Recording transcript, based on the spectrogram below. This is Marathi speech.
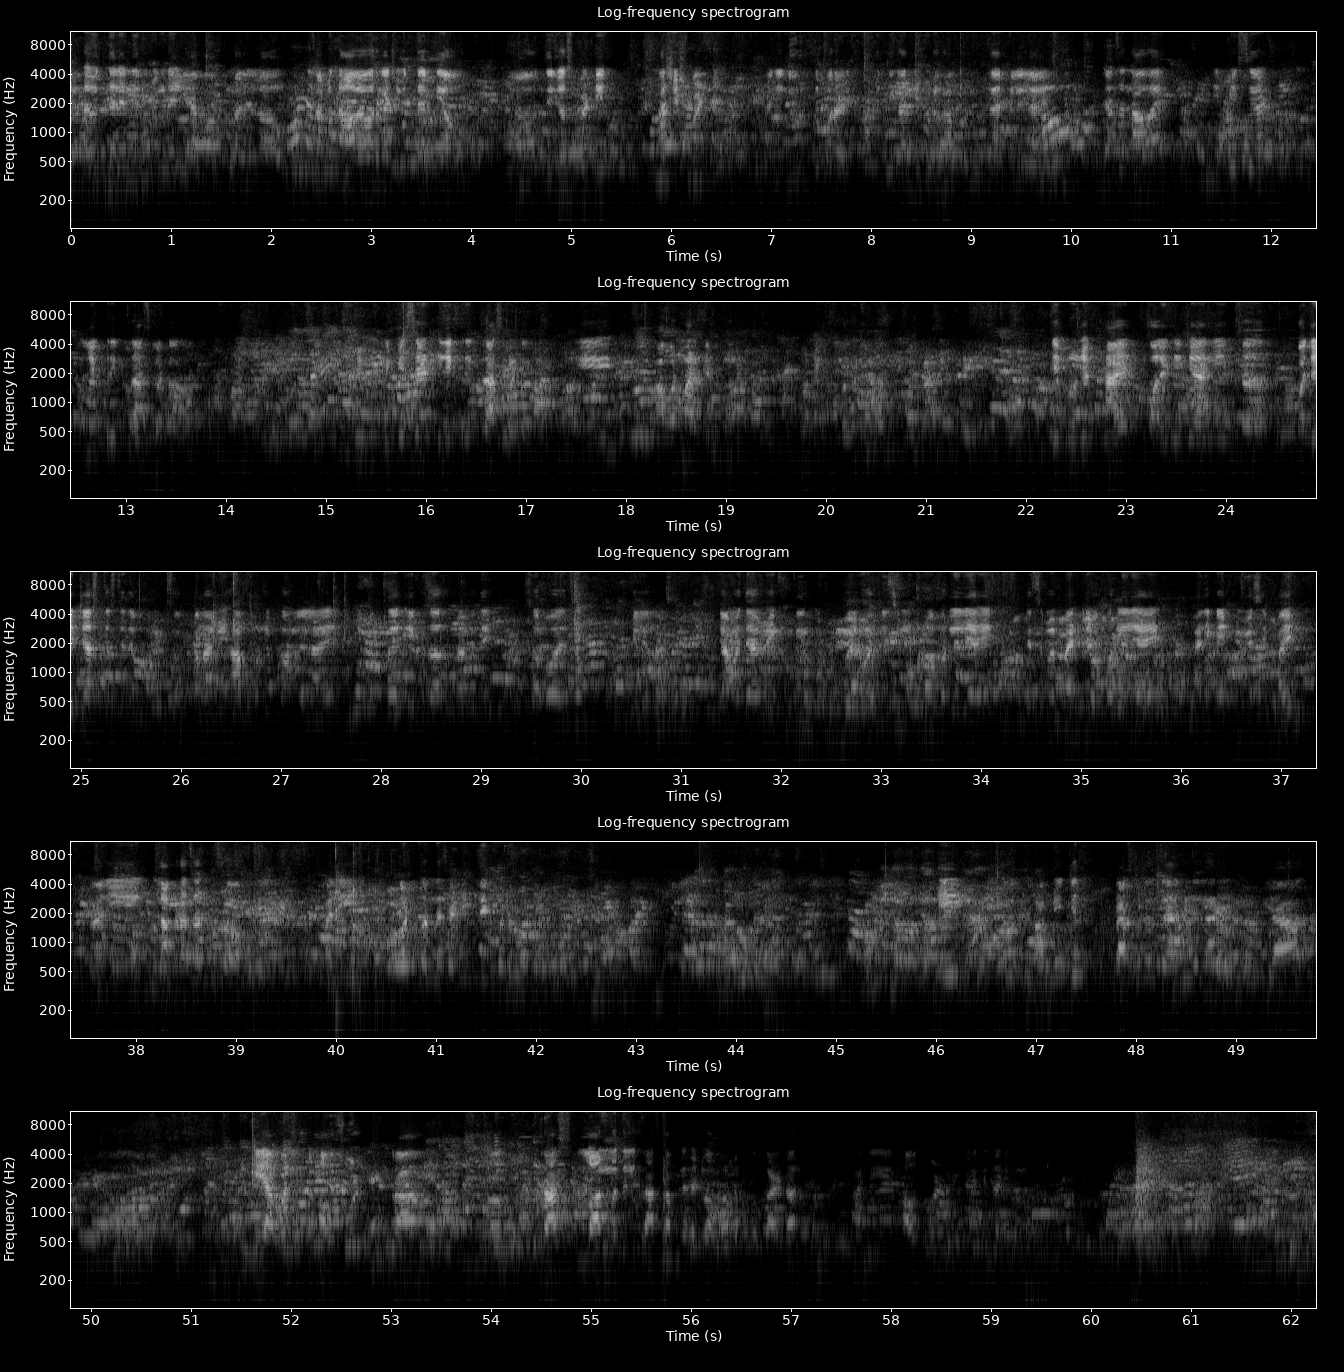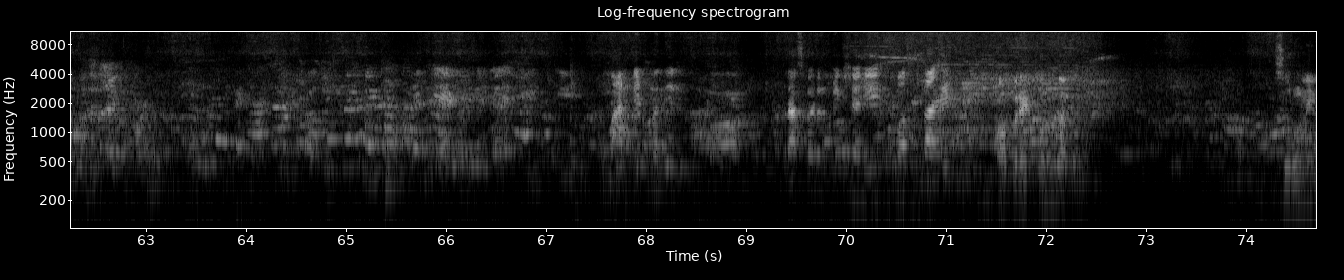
विद्यालय निर्मिकडे या भागातून आलेलो आहोत. आम्ही दहाव्या वर्गाचे विद्यार्थी आहोत तेजस पाटील आशिष पांडे आणि निवृत्ती पराडे. आम्ही तिघांनी मिळून हा प्रोजेक्ट तयार केलेला आहे. त्याचं नाव आहे efficient electric grass cutter. Efficient electric grass cutter. हे आपण मार्केट ते प्रोजेक्ट हाय क्वालिटीचे आणि बजेट जास्त असते त्या प्रोजेक्टचं पण आम्ही हा प्रोजेक्ट बनलेला आहे. फक्त एक हजार रुपयामध्ये सर्व याचं केलेलं आहे. त्यामध्ये आम्ही एक वेलवर डी सी मोटर वापरलेली आहे त्याच्यामुळे बॅटरी वापरलेली आहे आणि काही पी व्ही सी पाईप आणि लाकडाचा तुकडा वापरला आणि कट करण्यासाठी ब्रेक कटर वापरतो हे आम्ही जे ग्रास तयार केलेलं आहे या हे आपण ग्रास ग्रास लॉनमधील ग्रास कापण्यासाठी वापरू शकतो गार्डन आणि हाऊसहोल्ड शेतीसाठी पण वापरू शकतो. मार्केटमधील ग्रास कटरपेक्षा हे स्वस्त आहे. ऑपरेट करून दाखवून सुरू नाही.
